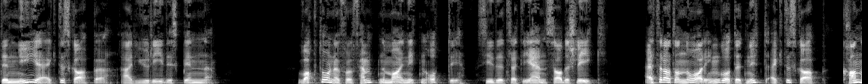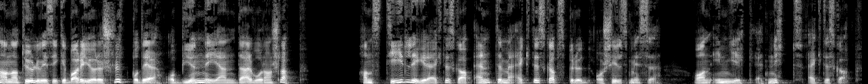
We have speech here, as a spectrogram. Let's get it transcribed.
Det nye ekteskapet er juridisk bindende. Vakttårnet for 15. mai 1980, side 31, sa det slik, Etter at han nå har inngått et nytt ekteskap, kan han naturligvis ikke bare gjøre slutt på det og begynne igjen der hvor han slapp. Hans tidligere ekteskap endte med ekteskapsbrudd og skilsmisse, og han inngikk et nytt ekteskap.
